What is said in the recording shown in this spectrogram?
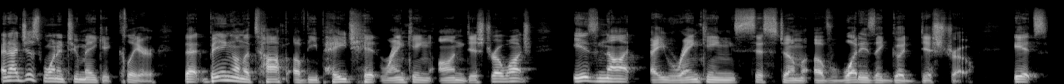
And I just wanted to make it clear that being on the top of the page hit ranking on DistroWatch is not a ranking system of what is a good distro. It's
